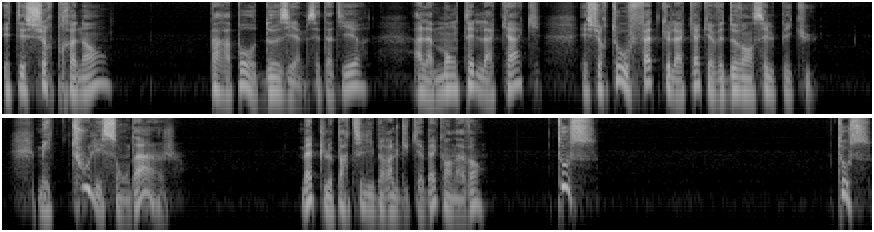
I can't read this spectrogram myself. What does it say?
était surprenant par rapport au deuxième, c'est-à-dire à la montée de la CAQ et surtout au fait que la CAQ avait devancé le PQ. Mais tous les sondages mettent le Parti libéral du Québec en avant. Tous. Tous.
